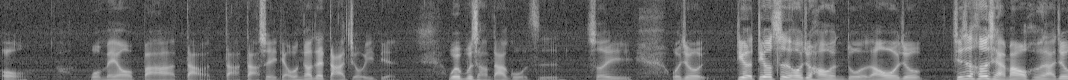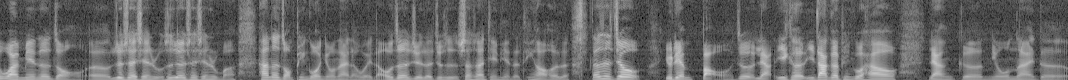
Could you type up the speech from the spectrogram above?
哦，我没有把打碎掉，我应该再打久一点。我也不常打果汁，所以我就第二第二次以后就好很多。然后我就其实喝起来蛮好喝的，就外面那种呃瑞穗鲜乳是瑞穗鲜乳吗？它那种苹果牛奶的味道，我真的觉得就是酸酸甜甜的，挺好喝的。但是就有点饱，就两一颗一大颗苹果，还有两个牛奶的。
